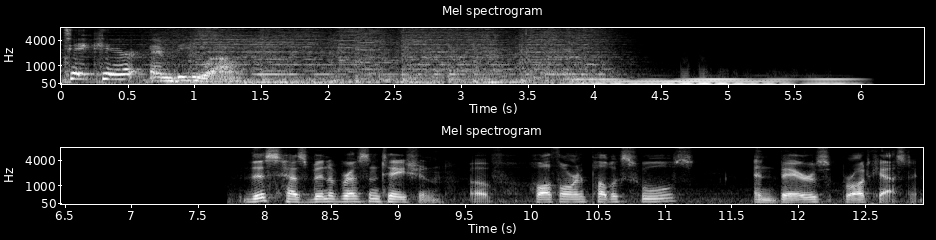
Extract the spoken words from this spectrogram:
take care and be well. This has been a presentation of Hawthorne Public Schools and Bears Broadcasting.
